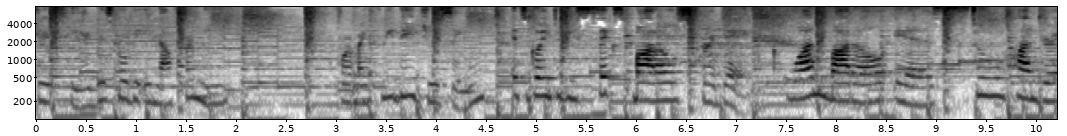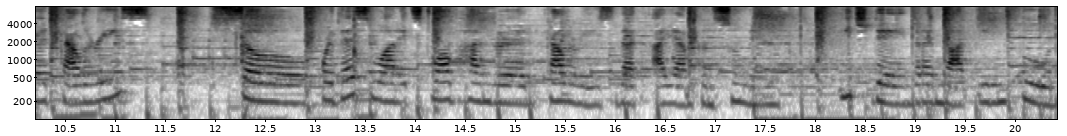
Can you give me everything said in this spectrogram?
juice here. This will be enough for me for my three-day juicing. It's going to be six bottles per day. One bottle is 200 calories. So for this one, it's 1200 calories that I am consuming each day that I'm not eating food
